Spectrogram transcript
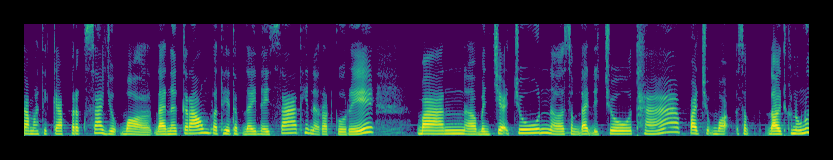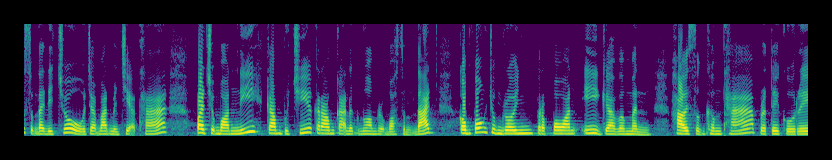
កម្មាធិការប្រឹក្សាយោបល់ដែលនៅក្រោមប្រធានាធិបតីនៃសាធារណរដ្ឋកូរ៉េ បានបញ្ជាក់ជូនសម្ដេចតេជោថាបច្ចុប្បន្នដោយក្នុងនោះសម្ដេចតេជោចាបានបញ្ជាក់ថាបច្ចុប្បន្ននេះកម្ពុជាក្រោមការដឹកនាំរបស់សម្ដេចកំពុងជំរុញប្រព័ន្ធ e-government ហើយសង្ឃឹមថាប្រទេសកូរ៉េ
